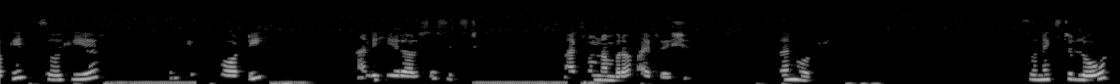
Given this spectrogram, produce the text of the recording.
Okay, so here 40 and here also 60 maximum number of iteration. Then working so next load.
